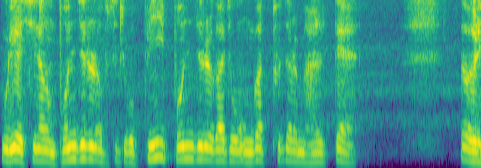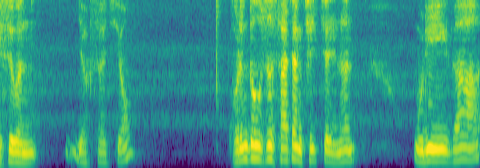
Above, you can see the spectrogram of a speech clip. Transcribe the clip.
우리의 신앙은 본질을 없어지고 비본질을 가지고 온갖 투자를 할 때 어리석은 역사지요. 고린도후서 4장 7절에는 우리가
